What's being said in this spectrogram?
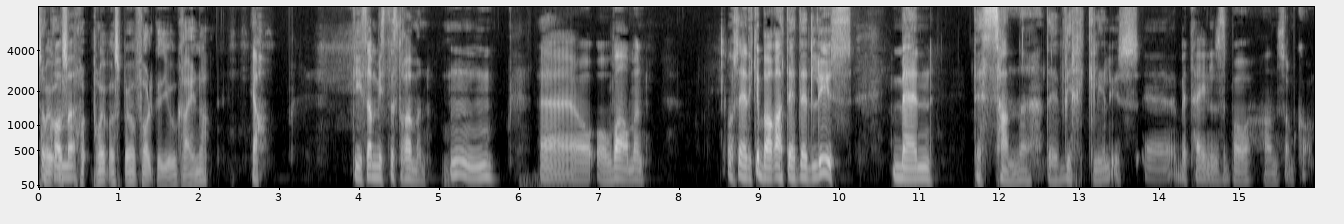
Prøv, kommer, å, prøv, å spørre folket i Ukraina. Ja. De som mister strømmen. Mm. Eh, og, og, varmen. Og så er det ikke bare at dette er et lys, men det sanne, det virkelige lys. Eh, betegnelse på Han som kom.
